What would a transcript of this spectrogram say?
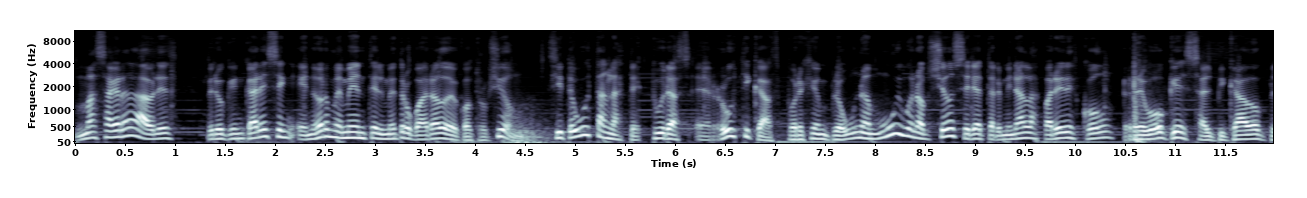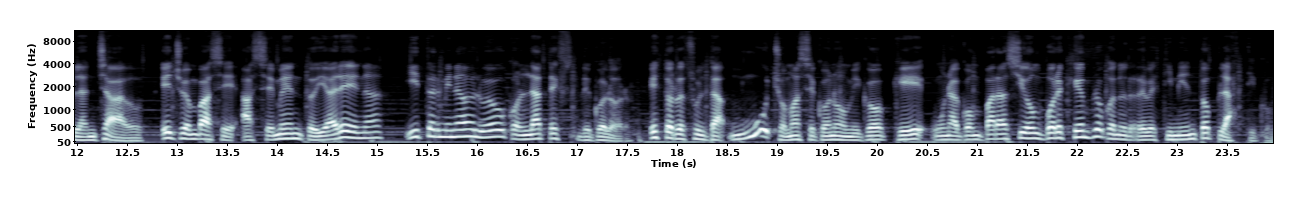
más agradables, pero que encarecen enormemente el metro cuadrado de construcción. Si te gustan las texturas eh, rústicas, por ejemplo, una muy buena opción sería terminar las paredes con revoque salpicado planchado, hecho en base a cemento y arena y terminado luego con látex de color. Esto resulta mucho más económico que una comparación, por ejemplo, con el revestimiento plástico.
